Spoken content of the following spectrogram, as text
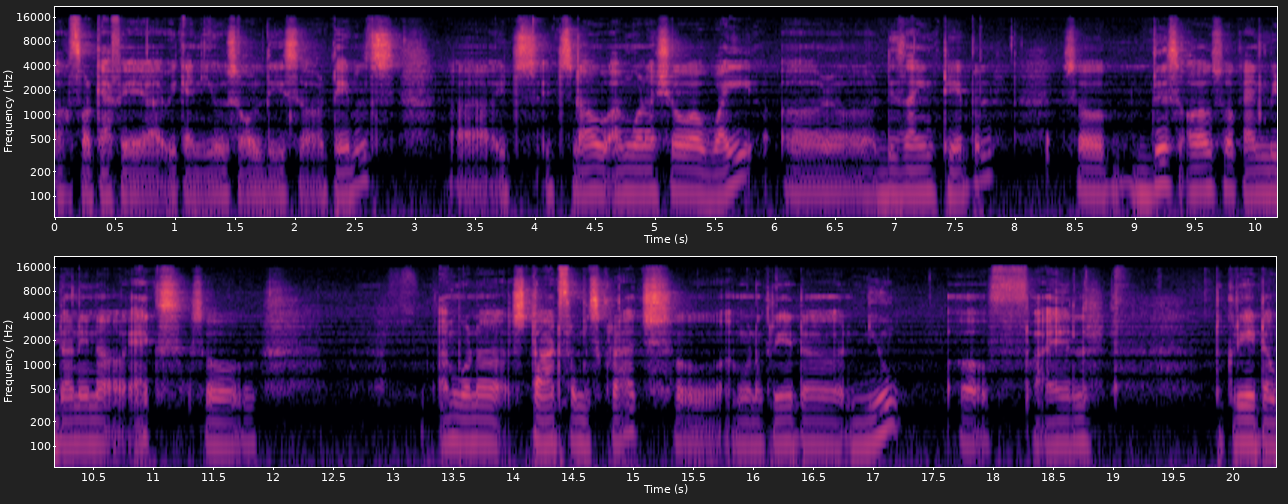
Uh, for cafe uh, we can use all these uh, tables. Uh, it's it's now I'm gonna show a Y uh, design table. So this also can be done in a X. So I'm gonna start from the scratch. So I'm gonna create a new uh, file create a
